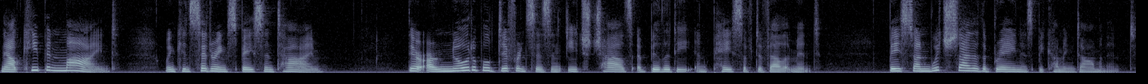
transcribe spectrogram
Now, keep in mind, when considering space and time, there are notable differences in each child's ability and pace of development based on which side of the brain is becoming dominant.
